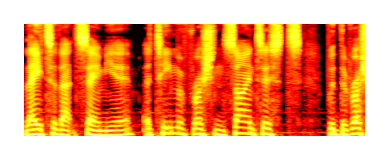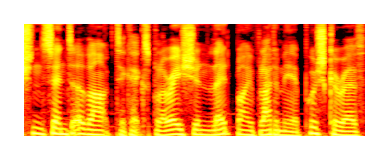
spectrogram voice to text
Later that same year, a team of Russian scientists with the Russian Center of Arctic Exploration led by Vladimir Pushkarev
